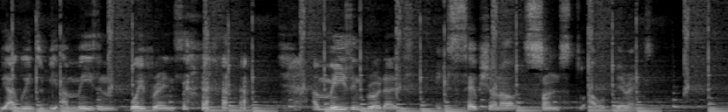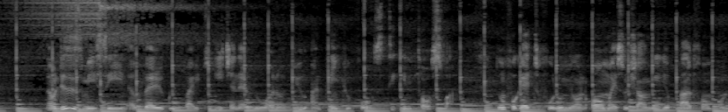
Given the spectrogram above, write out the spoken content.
We are going to be amazing boyfriends, amazing brothers, exceptional sons to our parents. Now, this is me saying a very goodbye to each and every one of you, and thank you for sticking thus far. Don't forget to follow me on all my social media platforms. On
